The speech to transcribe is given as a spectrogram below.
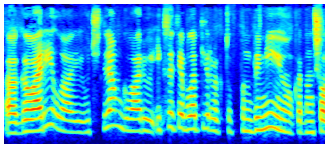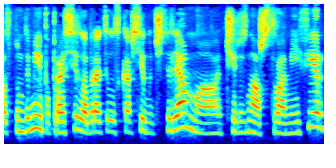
э, говорила, и учителям говорю. И, кстати, я была первой, кто в пандемию, когда началась пандемия, попросила, обратилась ко всем учителям э, через наш с вами эфир,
